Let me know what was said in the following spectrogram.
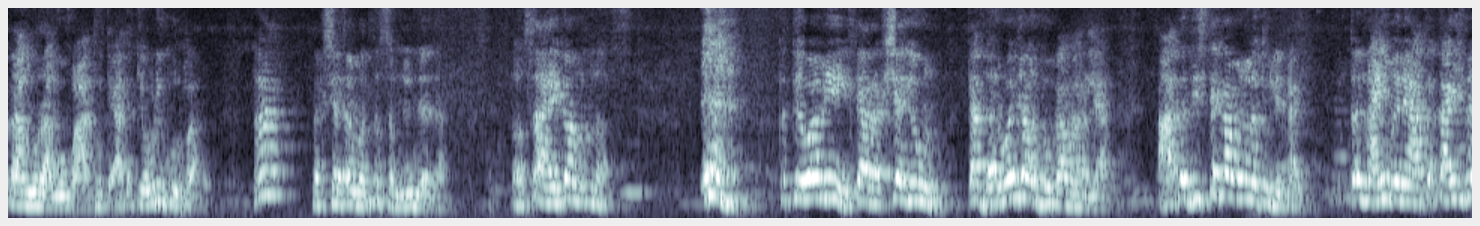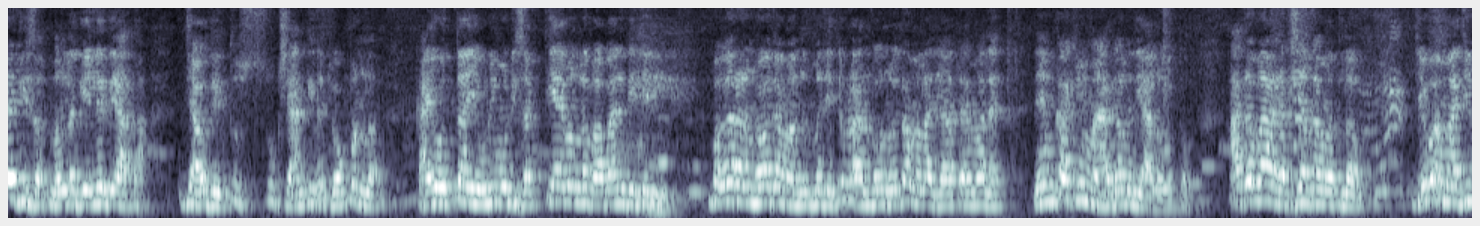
रांगू रांगू पाहत होते. आता केवढी कृपा हा? रक्षाचा मतलब समजून जायचा. असं आहे का म्हणलं? तर तेव्हा मी त्या रक्षा घेऊन त्या दरवाज्यावर बुका मारल्या आता दिसते का म्हणलं तुले काही? तर नाही म्हणे आता काहीच नाही दिसत. म्हणलं गेले ते आता. जाऊ दे तू सुख शांतीनं झोप म्हणलं. काही होत नाही एवढी मोठी शक्ती आहे म्हणलं बाबाने दिलेली. बगर अनुभवाचा माणूस म्हणजे तेवढा अनुभव नव्हता मला जेव्हा टायमाला नेमकाच मी मार्गामध्ये आलो होतो. आता बा रक्षाचा मतलब. जेव्हा माझी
